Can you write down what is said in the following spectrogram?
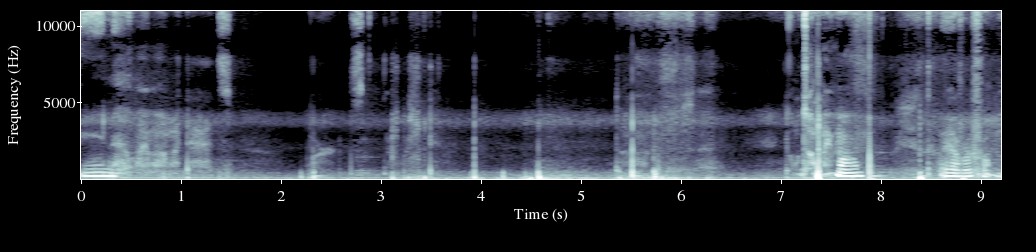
In my mom and dad's birds. Don't tell my mom that I have her phone.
